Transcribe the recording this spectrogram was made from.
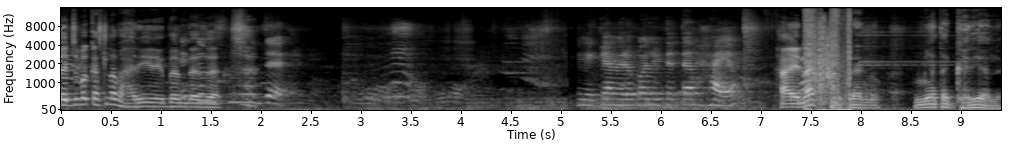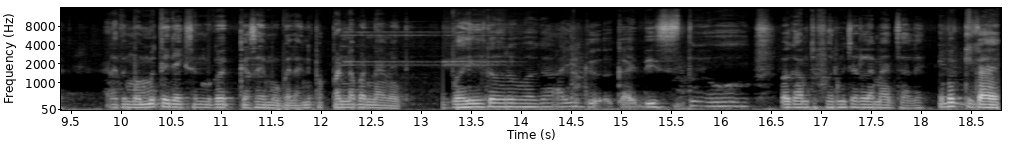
टच बघ कसला भारी एकदम त्याचा. कॅमेरा क्वालिटी तर हाय. हाय ना? मित्रांनो मी आता घरी आलो. अरे तर मम्मी तरी रिॲक्शन बघ कसं आहे मोबाईल आणि पप्पांना पण नाही माहिती. बैल तर बघा आई ग काय दिसतोय हो. बघा आमच्या फर्निचरला मॅच झालंय. बघ की काय.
